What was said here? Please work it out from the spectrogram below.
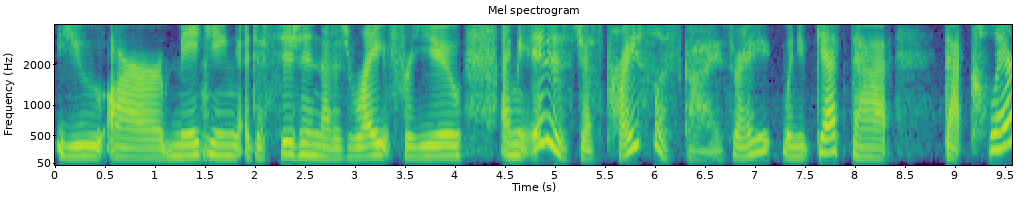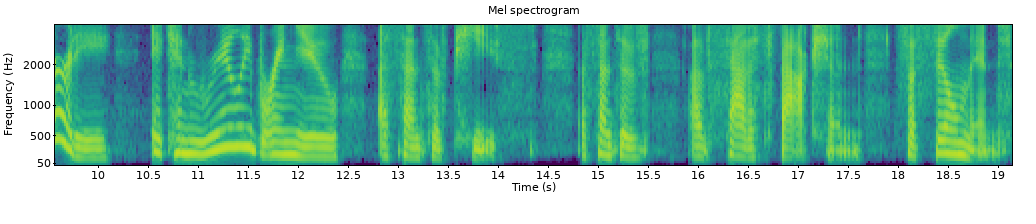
you are making a decision that is right for you. I mean, it is just priceless, guys, right? When you get that that clarity, it can really bring you a sense of peace, a sense of of satisfaction, fulfillment.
